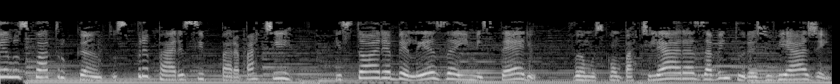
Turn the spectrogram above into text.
Pelos quatro cantos, prepare-se para partir. História, beleza e mistério. Vamos compartilhar as aventuras de viagem.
